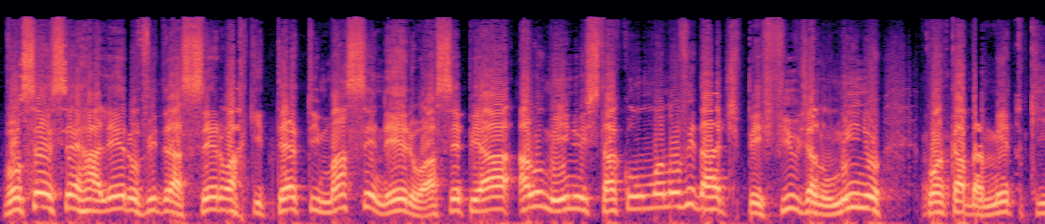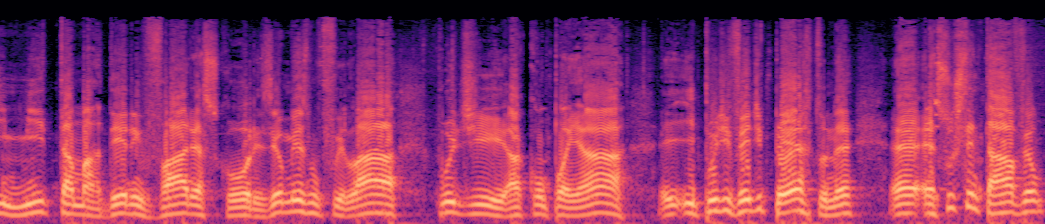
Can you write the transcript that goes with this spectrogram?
Você, serralheiro, vidraceiro, arquiteto e marceneiro, a CPA Alumínio está com uma novidade: perfil de alumínio com acabamento que imita madeira em várias cores. Eu mesmo fui lá, pude acompanhar e, e pude ver de perto, né? É, é sustentável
